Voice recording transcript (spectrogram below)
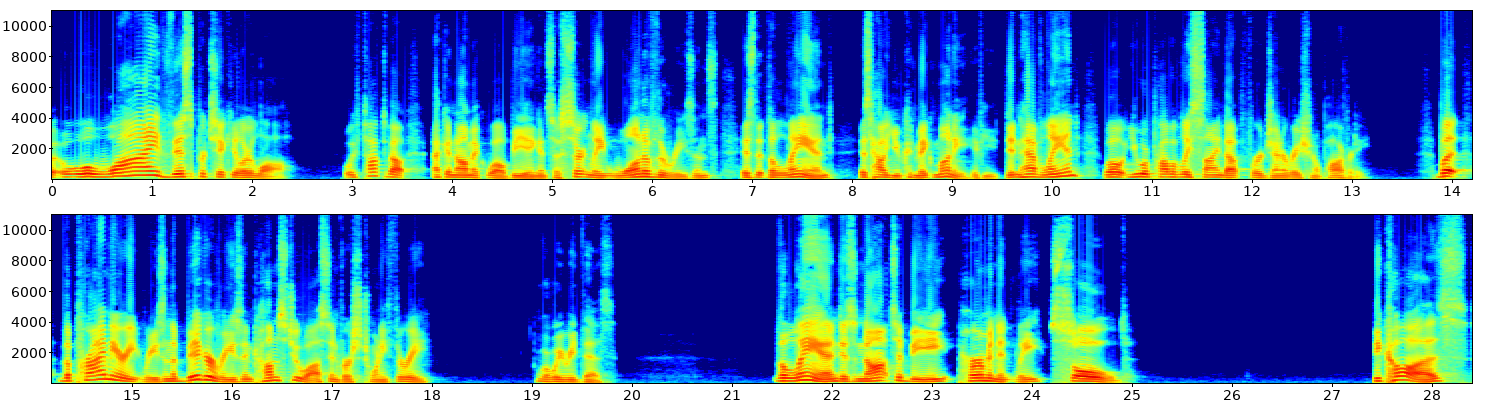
Uh, well, why this particular law? We've talked about economic well being, and so certainly one of the reasons is that the land is how you could make money. If you didn't have land, well, you were probably signed up for generational poverty. But the primary reason, the bigger reason, comes to us in verse 23, where we read this The land is not to be permanently sold because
